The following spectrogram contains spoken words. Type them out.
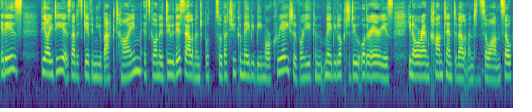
It is the idea is that it's giving you back time. It's going to do this element, but so that you can maybe be more creative, or you can maybe look to do other areas. You know, around content development and so on. So,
